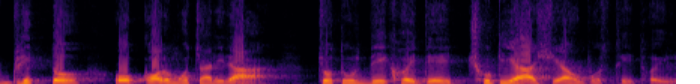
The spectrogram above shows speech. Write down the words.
ভৃত্য ও কর্মচারীরা চতুর্দিক হইতে ছুটিয়া আসিয়া উপস্থিত হইল।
